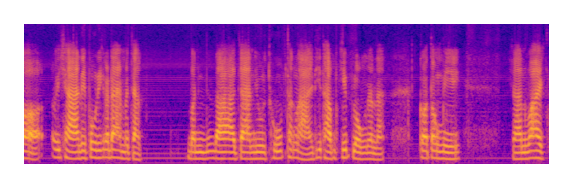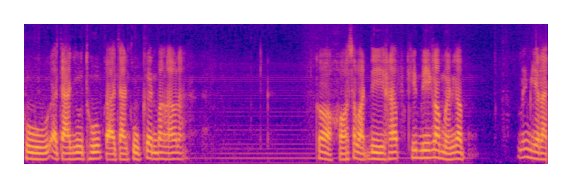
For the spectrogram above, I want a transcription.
ก็วิชานี้พวกนี้ก็ได้มาจากบรรดาอาจารย์ YouTube ทั้งหลายที่ทำคลิปลงนั่นแหละก็ต้องมีการไหว้ครูอาจารย์ YouTube กับอาจารย์ Google บ้างแล้วนะก็ขอสวัสดีครับ คลิปนี้ก็เหมือนกับไม่มีอะไร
